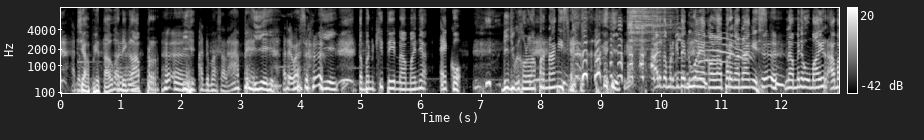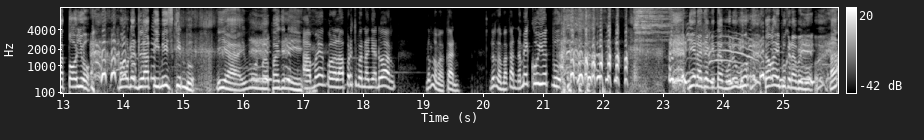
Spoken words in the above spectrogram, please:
siapa yang tahu ada yang lapar. Heeh. Iya, Ada masalah apa? iya, Ada masalah. iya. Teman kita namanya Eko. Dia juga kalau lapar nangis. Iya. ada teman kita dua yang kalau lapar nggak nangis. Namanya Umair sama Toyo. Mau udah dilatih miskin bu. Iya, ibu mohon maaf aja nih. Ama yang kalau lapar cuma nanya doang. Lu nggak makan? Lu nggak makan? Namanya kuyut bu. Dia nanya kita mulu bu. Tau gak ibu kenapa ibu Hah?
